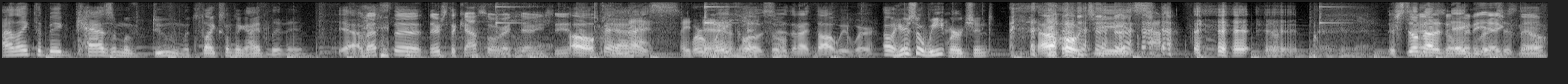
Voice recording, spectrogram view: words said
I like the big chasm of doom. It's like something I'd live in. Yeah. Oh, that's the. There's the castle right there. You see it? Oh, okay, Yeah. nice. Right We're there, way okay, closer cool. than I thought we were. Oh, here's a wheat merchant. Oh, jeez. There's still not an so egg many merchant eggs though. now.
